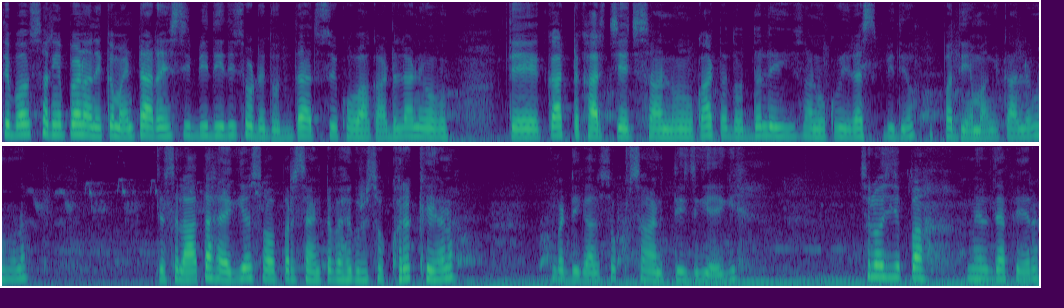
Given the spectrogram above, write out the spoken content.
ਤੇ ਬਹੁਤ ਸਾਰੀਆਂ ਭੈਣਾਂ ਦੇ ਕਮੈਂਟ ਆ ਰਹੇ ਸੀ ਵੀ ਦੀਦੀ ਤੁਹਾਡੇ ਦੁੱਧ ਆ ਤੁਸੀਂ ਖੋਆ ਕੱਢ ਲੈਣੇ ਹੋ ਤੇ ਘੱਟ ਖਰਚੇ 'ਚ ਸਾਨੂੰ, ਘੱਟ ਦੁੱਧ ਲਈ ਸਾਨੂੰ ਕੋਈ ਰੈਸਪੀ ਦਿਓ, ਆਪਾਂ ਦੇਵਾਂਗੇ ਕੱਲ ਨੂੰ, ਹਨਾ। ਤੇ ਸਲਾਹ ਤਾਂ ਹੈਗੀ ਆ 100% ਵਾਹਿਗੁਰੂ ਸੁੱਖ ਰੱਖੇ, ਹਨਾ। ਵੱਡੀ ਗੱਲ ਸੁੱਖ ਸ਼ਾਂਤੀ ਦੀ ਹੈਗੀ। ਚਲੋ ਜੀ, ਆਪਾਂ ਮਿਲਦੇ ਆ ਫੇਰ।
